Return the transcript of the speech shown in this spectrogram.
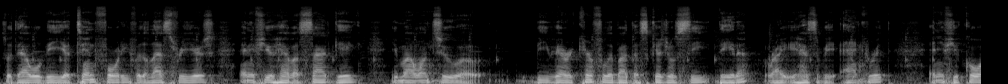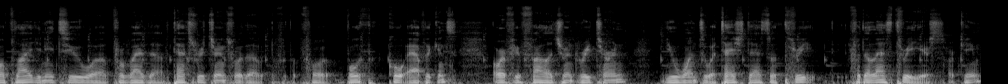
So that will be your 1040 for the last three years. And if you have a side gig, you might want to uh, be very careful about the Schedule C data, right? It has to be accurate. And if you co-apply, you need to uh, provide the tax returns for the, for both co-applicants. Or if you file a joint return, you want to attach that. So three for the last three years, okay?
